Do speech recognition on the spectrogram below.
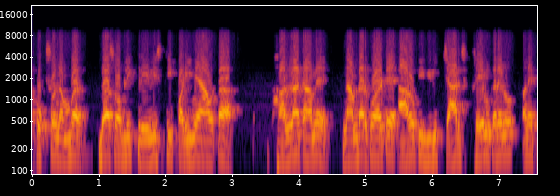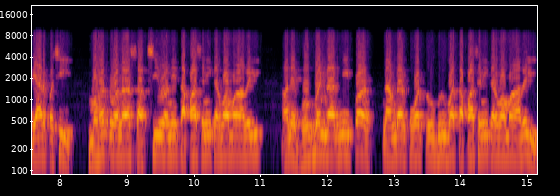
પોક્સો નંબર દસ ઓબ્લિક ત્રેવીસથી પડીને આવતા હાલના કામે નામદાર કોર્ટે આરોપી વિરુદ્ધ ચાર્જ ફ્રેમ કરેલો અને ત્યાર પછી મહત્વના સાક્ષીઓની તપાસણી કરવામાં આવેલી અને ભોગ બનનારની પણ નામદાર કોર્ટ રૂબરૂમાં તપાસણી કરવામાં આવેલી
